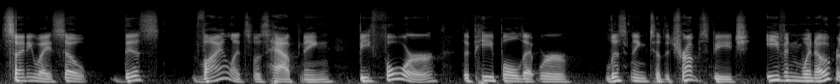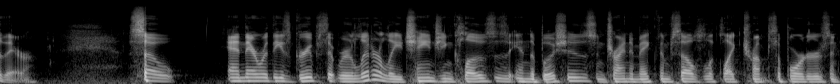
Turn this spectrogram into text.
so anyway, so this violence was happening before the people that were listening to the Trump speech even went over there. So, and there were these groups that were literally changing clothes in the bushes and trying to make themselves look like Trump supporters. And,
